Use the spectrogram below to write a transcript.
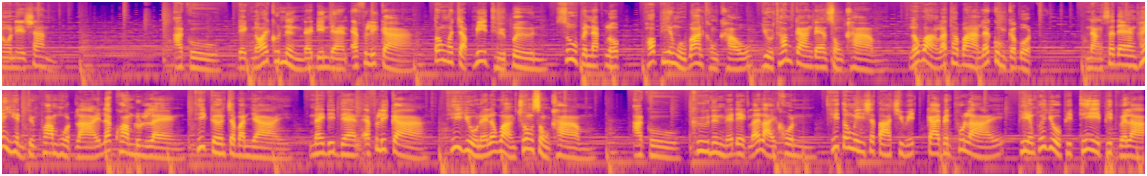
No Nation อากู เด็กน้อยคนหนึ่งในดินแดนแอฟริกา ต้องมาจับมีดถือปืน สู้เป็นนักรบ ราะเพียงหมู่บ้านของเขาอยู่ท่ามกลางแดนสงคราม ระหว่างรัฐบาลและกลุ่มกบฏ หนังแสดงให้เห็นถึงความโหดร้ายและความรุนแรงที่เกินจะบรรยาย ในดินแดนแอฟริกาที่อยู่ในระหว่างช่วงสงคราม อากูคือหนึ่งในเด็กหลาย ๆ คนที่ต้องมีชะตาชีวิตกลายเป็นผู้ร้าย เพียงเพื่ออยู่ผิดที่ผิดเวลา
